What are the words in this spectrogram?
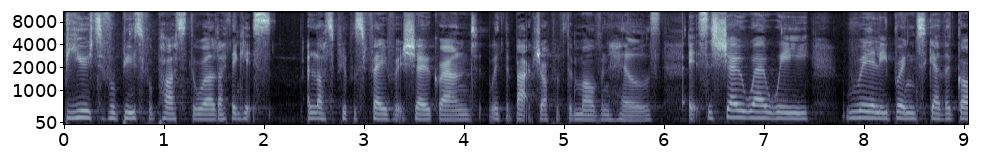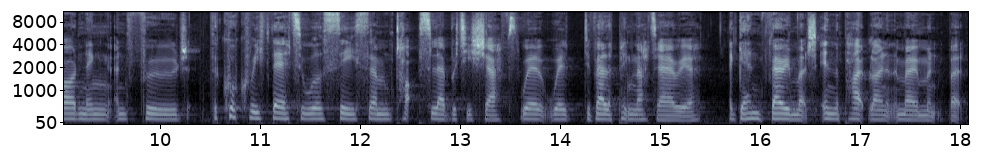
beautiful, beautiful part of the world. I think it's a lot of people's favourite showground with the backdrop of the Malvern Hills. It's a show where we really bring together gardening and food. The Cookery Theatre will see some top celebrity chefs. We're, we're developing that area. Again, very much in the pipeline at the moment, but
